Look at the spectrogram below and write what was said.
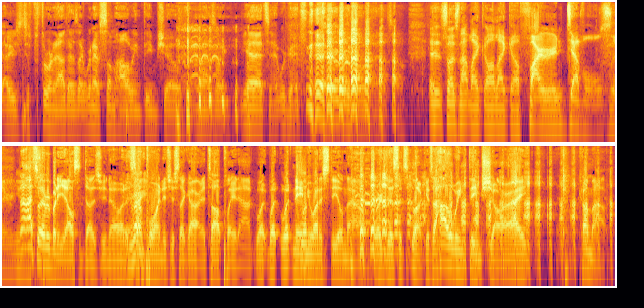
I was just throwing it out there. I was like, we're gonna have some Halloween themed show. And I was like, yeah, that's it. We're good. we're go that, so. So it's not like uh, like uh, Fire and Devils or you know. That's what everybody else does, you know. And at some point, it's just like, all right, it's all played out. What what what name you want to steal now? We're just it's look, it's a Halloween themed show, all right. Come out.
